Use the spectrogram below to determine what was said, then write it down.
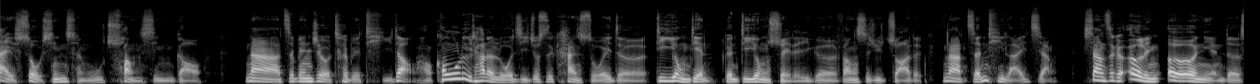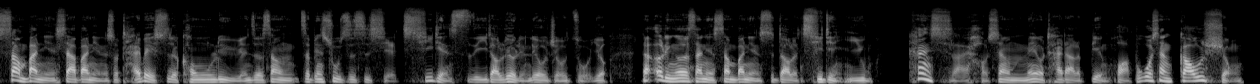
待售新成屋创新高。那这边就有特别提到，哈，空屋率它的逻辑就是看所谓的低用电跟低用水的一个方式去抓的。那整体来讲，像这个二零二二年的上半年、下半年的时候，台北市的空屋率原则上这边数字是写七点四一到六点六九左右。那二零二三年上半年是到了七点一五，看起来好像没有太大的变化。不过像高雄，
